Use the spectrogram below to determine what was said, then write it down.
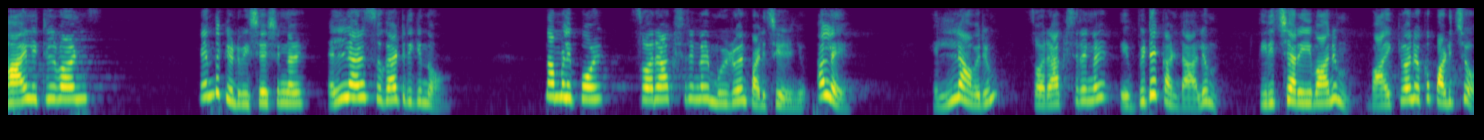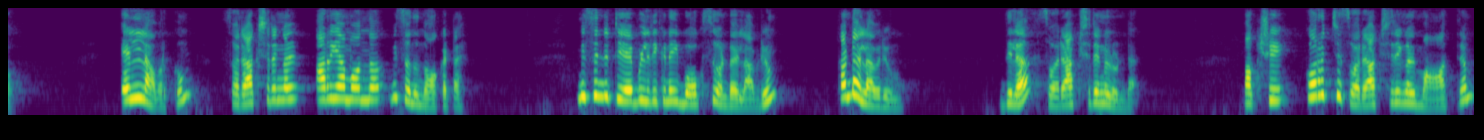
ഹായ് ലിറ്റിൽ വൺസ് എന്തൊക്കെയുണ്ട് വിശേഷങ്ങൾ? എല്ലാവരും സുഖമായിട്ടിരിക്കുന്നോ നമ്മളിപ്പോൾ സ്വരാക്ഷരങ്ങൾ മുഴുവൻ പഠിച്ചു കഴിഞ്ഞു അല്ലേ? എല്ലാവരും സ്വരാക്ഷരങ്ങൾ എവിടെ കണ്ടാലും തിരിച്ചറിയുവാനും വായിക്കുവാനും ഒക്കെ പഠിച്ചോ? എല്ലാവർക്കും സ്വരാക്ഷരങ്ങൾ അറിയാമോ എന്ന് മിസ് ഒന്ന് നോക്കട്ടെ. മിസ്സിന്റെ ടേബിളിൽ ഇരിക്കുന്ന ഈ ബോക്സ് കണ്ടോ എല്ലാവരും? കണ്ടോ എല്ലാവരും? ഇതിൽ സ്വരാക്ഷരങ്ങളുണ്ട്. പക്ഷേ കുറച്ച് സ്വരാക്ഷരങ്ങൾ മാത്രം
